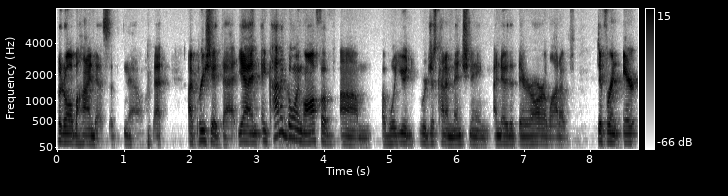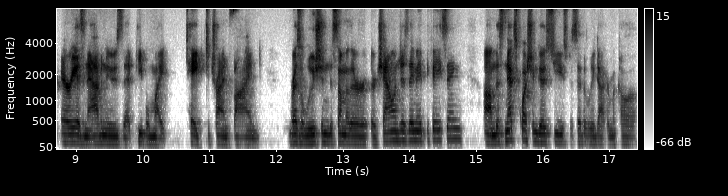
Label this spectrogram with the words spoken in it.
put it all behind us no that I appreciate that. Yeah, and, and kind of going off of um, of what you were just kind of mentioning, I know that there are a lot of different er- areas and avenues that people might take to try and find resolution to some of their their challenges they may be facing. Um, this next question goes to you specifically, Dr. McCullough.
